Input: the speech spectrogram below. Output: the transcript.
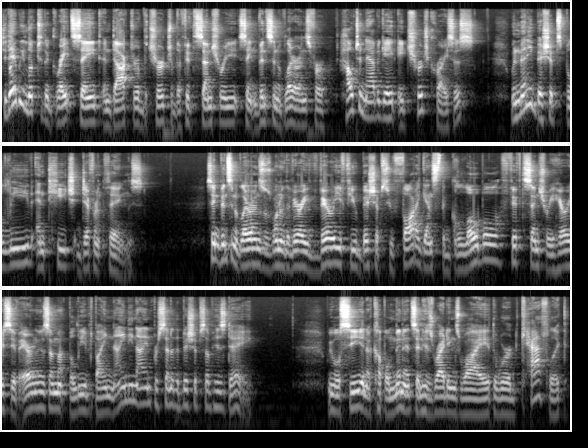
Today we look to the great saint and doctor of the Church of the 5th century, St. Vincent of Lerins, for how to navigate a church crisis when many bishops believe and teach different things. St. Vincent of Lerins was one of the very, very few bishops who fought against the global 5th century heresy of Arianism believed by 99% of the bishops of his day. We will see in a couple minutes in his writings why the word Catholic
